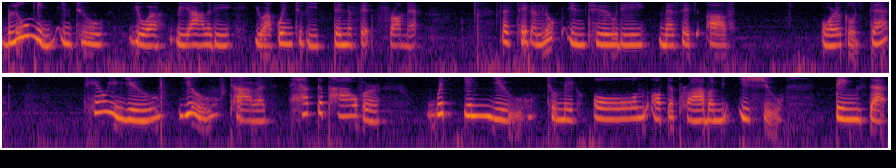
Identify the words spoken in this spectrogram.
blooming into your reality, you are going to be benefit from it. Let's take a look into the message of Oracle deck telling you you Taurus have the power within you to make all of the problem issue things that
